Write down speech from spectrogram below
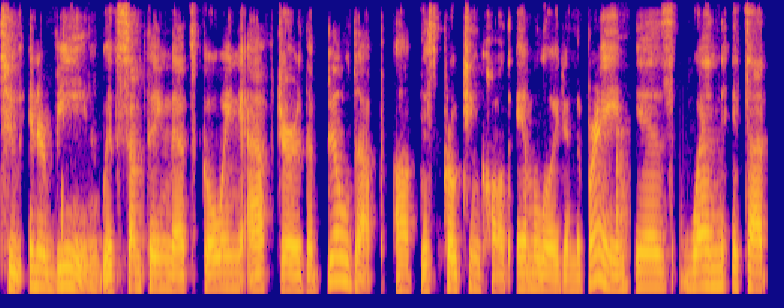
to intervene with something that's going after the buildup of this protein called amyloid in the brain is when it's at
